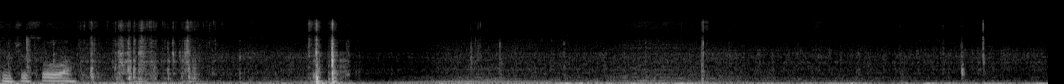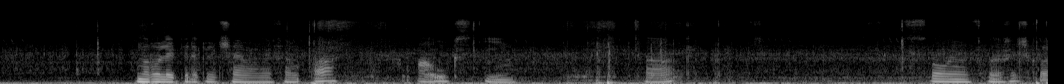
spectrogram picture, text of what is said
тимчасово. На роле переключаем на FMA. AUX IN. Так. Совуємо флешечку.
